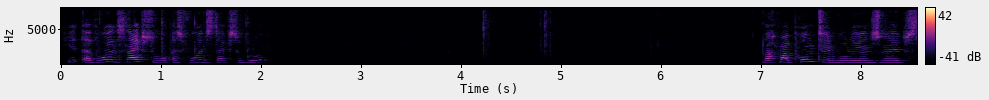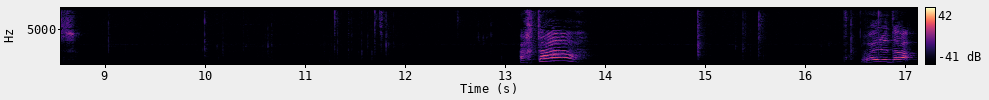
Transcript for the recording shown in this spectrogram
Hier, äh, wohin snipest du? Äh, wohin snipest du, Bro? Mach mal Punkt hin, wo du hin snipest. Ach, da! Leute, da.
